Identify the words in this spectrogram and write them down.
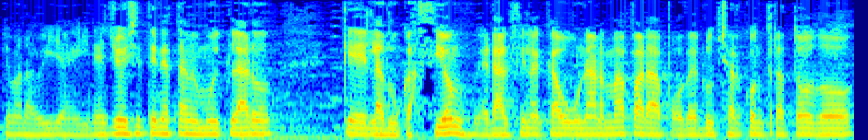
Qué maravilla. Inés Joyce tiene también muy claro que la educación era al fin y al cabo un arma para poder luchar contra todo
